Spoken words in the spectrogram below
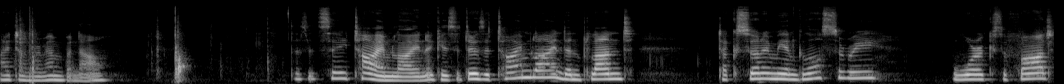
I don't remember now. Does it say timeline? Okay, so there's a timeline, then plant, taxonomy and glossary, works of art.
